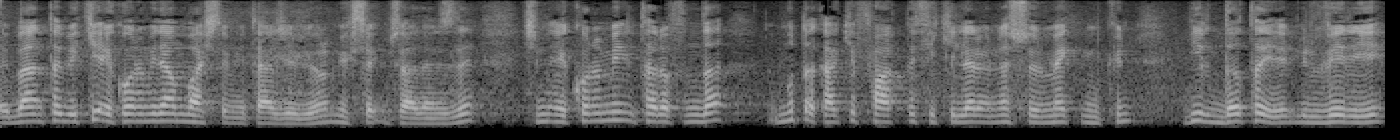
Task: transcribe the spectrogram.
E, Ben tabii ki ekonomiden başlamayı tercih ediyorum yüksek müsaadenizle. Şimdi ekonomi tarafında mutlaka ki farklı fikirler öne sürmek mümkün. Bir datayı, bir veriyi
